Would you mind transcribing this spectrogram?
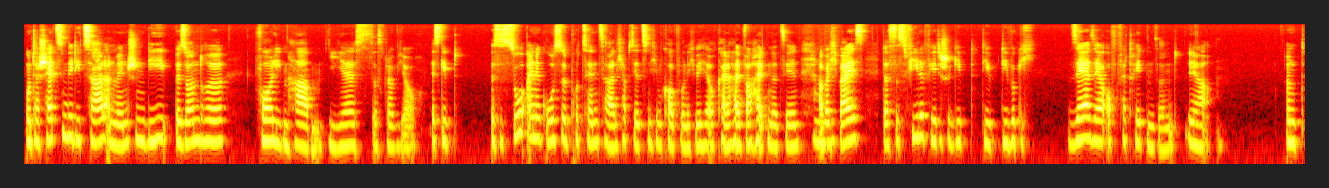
unterschätzen wir die Zahl an Menschen, die besondere Vorlieben haben. Yes, das glaube ich auch. Es gibt es ist so eine große Prozentzahl. Ich habe sie jetzt nicht im Kopf und ich will hier auch keine Halbwahrheiten erzählen. Mhm. Aber ich weiß, dass es viele Fetische gibt, die, die wirklich sehr, sehr oft vertreten sind. Ja. Und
